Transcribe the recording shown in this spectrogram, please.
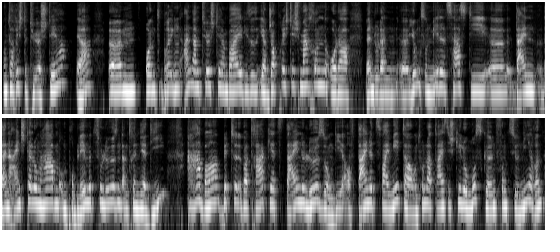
unterrichte Türsteher, ja, ähm, und bringen anderen Türstehern bei, wie sie ihren Job richtig machen. Oder wenn du dann äh, Jungs und Mädels hast, die äh, dein, deine Einstellung haben, um Probleme zu lösen, dann trainier die. Aber bitte übertrag jetzt deine Lösung, die auf deine zwei Meter und 130 Kilo Muskeln funktionieren,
